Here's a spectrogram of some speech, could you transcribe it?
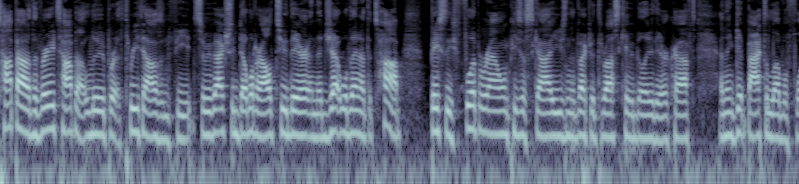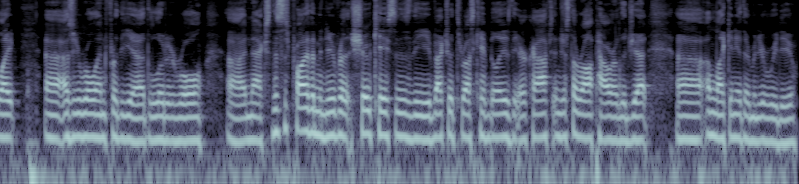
top out at the very top of that loop, we're at 3,000 feet. So we've actually doubled our altitude there and the jet will then at the top basically flip around one piece of sky using the vector thrust capability of the aircraft and then get back to level flight uh, as we roll in for the, uh, the loaded roll uh, next. This is probably the maneuver that showcases the vector thrust capabilities of the aircraft and just the raw power of the jet, uh, unlike any other maneuver we do.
